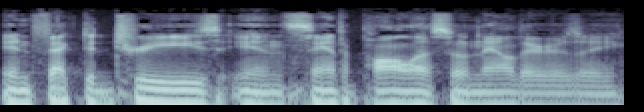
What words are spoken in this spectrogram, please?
infected trees in Santa Paula, so now there is a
